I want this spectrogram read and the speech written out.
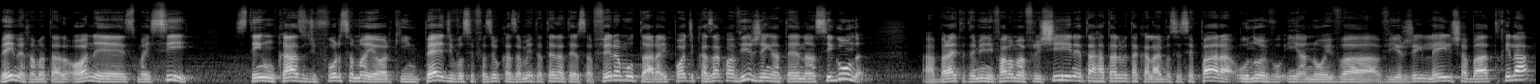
Vem, Mehamatar, honest, mas se, se tem um caso de força maior que impede você fazer o casamento até na terça-feira, multar, aí pode casar com a virgem até na segunda. A Braita termina e fala uma frishine tahatan vetakalai. Você separa o noivo e a noiva virgem, lei Shabbat hilá.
